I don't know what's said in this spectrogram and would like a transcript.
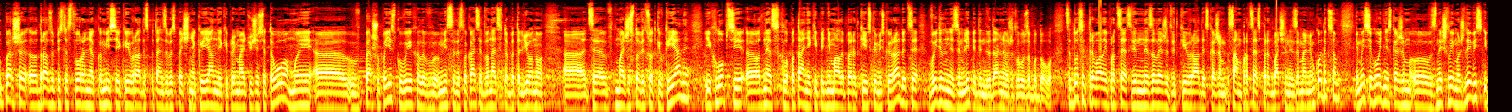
Ну, перше, е, одразу після створення комісії Київради з питань забезпечення киян, які приймають участь у ТО, ми е, в першу поїздку виїхали в місце дислокації 12-го батальйону. Е, це майже 100% кияни. І хлопці, одне з клопотань, які піднімали перед Київською міською радою, це виділення землі під індивідуальну житлову забудову. Це досить тривалий процес. Він не залежить від Київради, скажімо, сам процес передбачений земельним кодексом. І ми сьогодні, скажімо, знайшли можливість і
